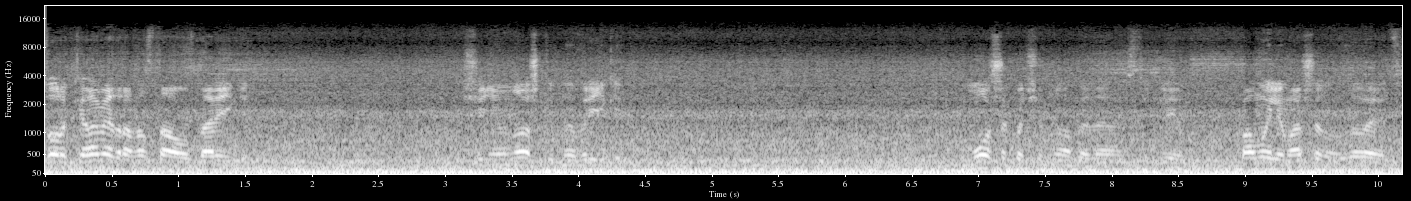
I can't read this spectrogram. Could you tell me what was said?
40 километров осталось до Риги. Еще немножко, но в Риге. Мошек очень много, да, стекле. Помыли машину, называется.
